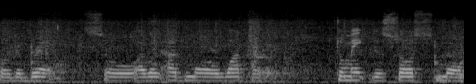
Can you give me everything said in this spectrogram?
for the bread. So I will add more water to make the sauce more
